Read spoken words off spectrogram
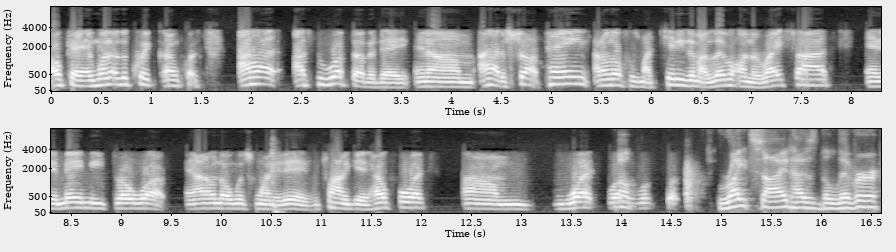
Okay, and one other quick um, question. I had I threw up the other day, and um, I had a sharp pain. I don't know if it was my kidneys or my liver on the right side, and it made me throw up. And I don't know which one it is. I'm trying to get help for it. Um, what? what, Well- what, what right side has the liver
